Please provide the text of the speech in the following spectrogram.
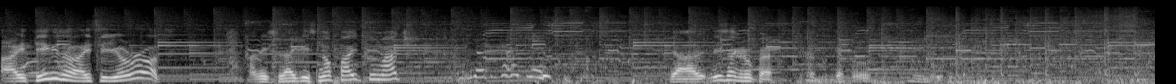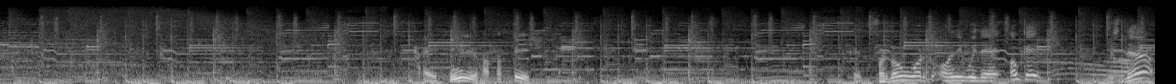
I think so. I see your rod. And it's like it's not fight too much. It's not fighting. Yeah, this is a grouper. I think you have a fish. Okay, for don't work only with the... Okay, it's there.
